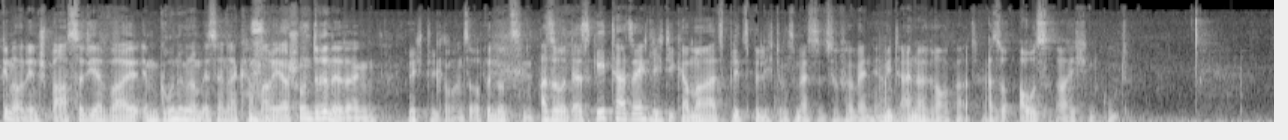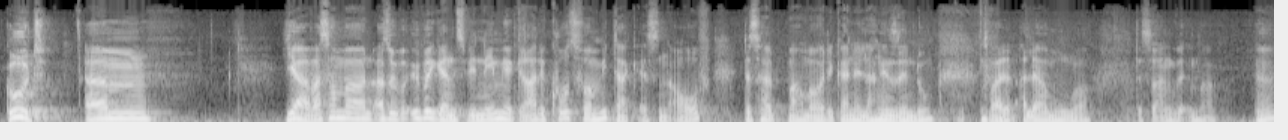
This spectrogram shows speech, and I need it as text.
Genau, den sparst du dir, weil im Grunde genommen ist er in der Kamera ja schon drin, dann Richtig. kann man es auch benutzen. Also das geht tatsächlich, die Kamera als Blitzbelichtungsmesser zu verwenden, ja. mit einer Graukarte. Also ausreichend gut. Gut. Ähm, ja, was haben wir, also übrigens, wir nehmen hier gerade kurz vor Mittagessen auf, deshalb machen wir heute keine lange Sendung, weil alle haben Hunger. Das sagen wir immer. Ja?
